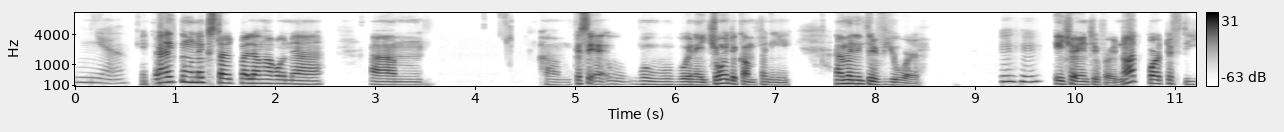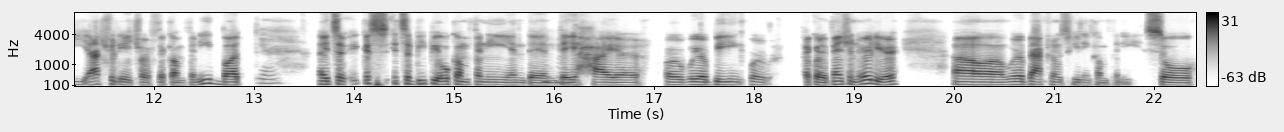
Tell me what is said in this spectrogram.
Yeah. Okay? Kahit nung nag-start pa lang ako na, um, um, kasi w- when I joined the company, I'm an interviewer, Mhm. HR interviewer, not part of the actual HR of the company, but Yeah. it's a because it's a BPO company and then Mhm. they hire or we're being or like what I mentioned earlier, uh, we're a background screening company. So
